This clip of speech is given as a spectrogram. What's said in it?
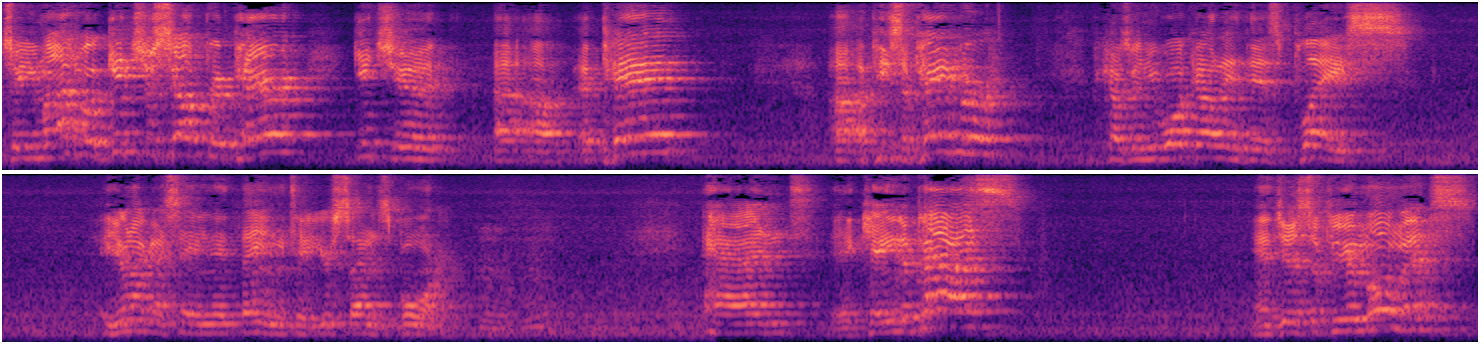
So you might as well get yourself prepared, get you a, a, a pen, a, a piece of paper, because when you walk out of this place, you're not going to say anything until your son is born. Mm-hmm. And it came to pass in just a few moments,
